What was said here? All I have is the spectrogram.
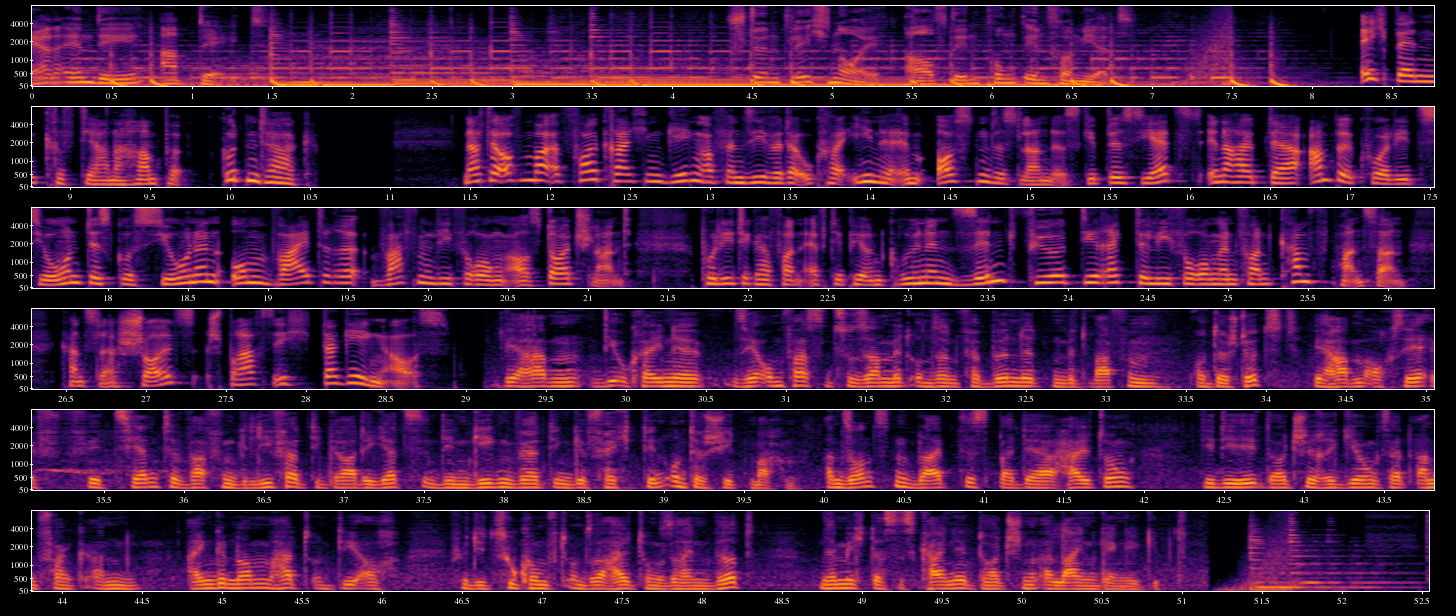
RND Update. Stündlich neu. Auf den Punkt informiert. Ich bin Christiane Hampe. Guten Tag. Nach der offenbar erfolgreichen Gegenoffensive der Ukraine im Osten des Landes gibt es jetzt innerhalb der Ampelkoalition Diskussionen um weitere Waffenlieferungen aus Deutschland. Politiker von FDP und Grünen sind für direkte Lieferungen von Kampfpanzern. Kanzler Scholz sprach sich dagegen aus. Wir haben die Ukraine sehr umfassend zusammen mit unseren Verbündeten mit Waffen unterstützt. Wir haben auch sehr effiziente Waffen geliefert, die gerade jetzt in dem gegenwärtigen Gefecht den Unterschied machen. Ansonsten bleibt es bei der Haltung, die die deutsche Regierung seit Anfang an eingenommen hat und die auch für die Zukunft unsere Haltung sein wird, nämlich dass es keine deutschen Alleingänge gibt.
